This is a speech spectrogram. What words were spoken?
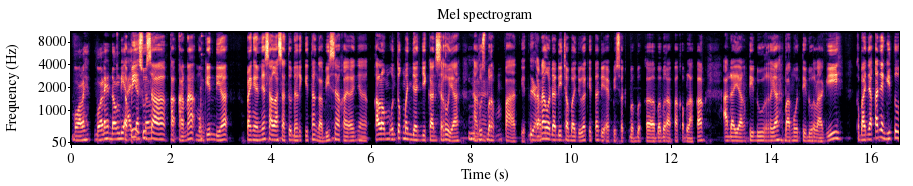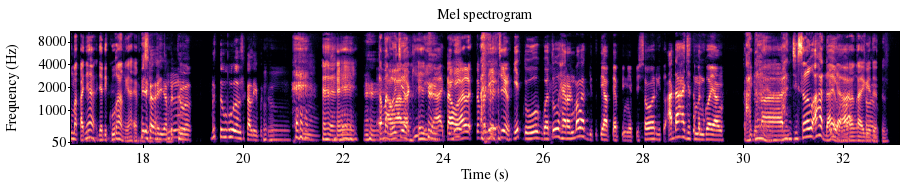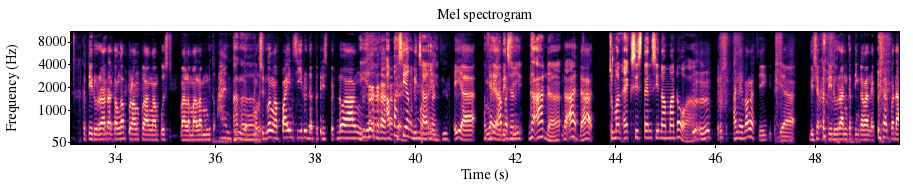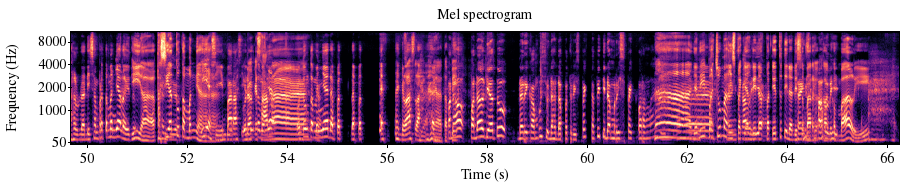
Boleh boleh dong diajak. tapi dong. susah Kak, karena mungkin dia pengennya salah satu dari kita nggak bisa kayaknya kalau untuk menjanjikan seru ya harus berempat gitu Ya. karena udah dicoba juga kita di episode bebe- ke beberapa ke belakang ada yang tidur ya bangun tidur lagi kebanyakannya gitu makanya jadi kurang ya Iya episode iya betul. Betul sekali betul. Mm. Hmm. teman lucu lagi. Iya, Tawa teman kecil. gitu gua tuh heran banget gitu tiap tapping episode gitu ada aja temen gua yang ada ya? ketiduran anjing selalu ada ya Iya, orang kayak gitu tuh ketiduran atau enggak pulang-pulang ngampus malam-malam gitu anjing ah. maksud gua ngapain sih lu dapet respect doang Iya, apa sih yang dicari? anjir. iya Apa nyari yang apa dicari? sih Nggak ada, nggak ada cuman eksistensi nama doang. Mm-mm. terus aneh banget sih gitu. ya bisa ketiduran ketinggalan episode padahal udah disamper temennya loh itu Iya, kasihan tuh temennya. iya sih parah sih Udah Untung temennya- ke sana. untung temennya dapat dapat eh, teh gelas lah Ya, tapi Padahal padahal dia tuh dari kampus sudah dapat respect tapi tidak merespek orang lain. Nah, Ah, jadi percuma respect yang didapat itu tidak disebarkan sekali. kembali.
